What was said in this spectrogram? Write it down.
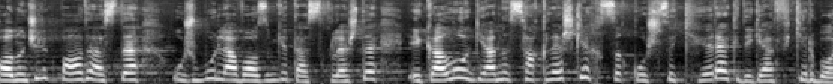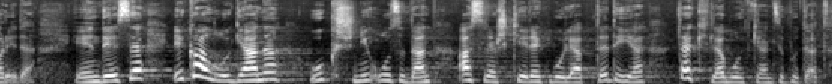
qonunchilik palatasida ushbu lavozimga tasdiqlashda ekologiyani saqlashga hissa qo'sh qo'shsa kerak degan fikr bor edi. Endi esa ekologiyani u kishining o'zidan asrash kerak bo'lyapti deya ta'kidlab o'tgan deputat.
